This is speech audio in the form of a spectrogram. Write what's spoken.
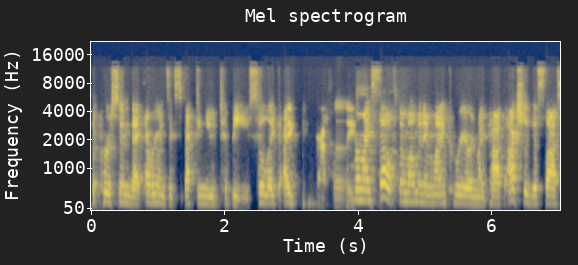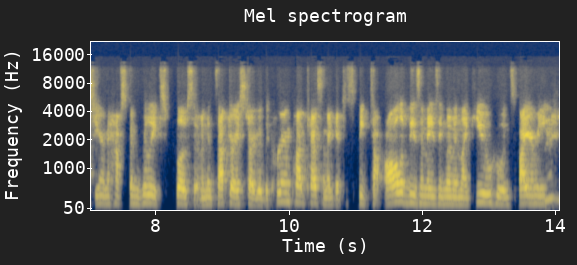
the person that everyone's expecting you to be. So, like, I, exactly. for myself, the moment in my career and my path, actually, this last year and a half has been really explosive. And it's after I started the Careering Podcast and I get to speak to all of these amazing women like you who inspire me. Mm-hmm.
